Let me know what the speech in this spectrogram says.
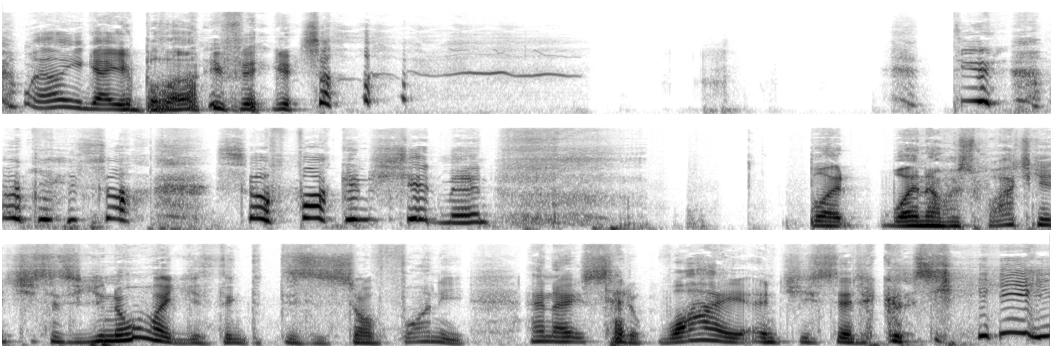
well, you got your baloney fingers. dude, okay, so so fucking shit, man. But when I was watching it, she says, "You know why you think that this is so funny?" And I said, "Why?" And she said, "Because he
